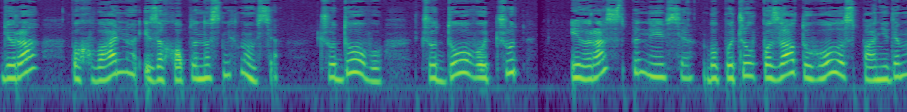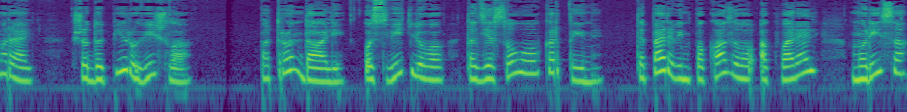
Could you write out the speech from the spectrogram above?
Дюра похвально і захоплено сміхнувся. Чудово, чудово, чуд. І враз спинився, бо почув позаду голос пані Деморель, що допіру війшла. Патрон далі освітлював та з'ясовував картини. Тепер він показував акварель Моріса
